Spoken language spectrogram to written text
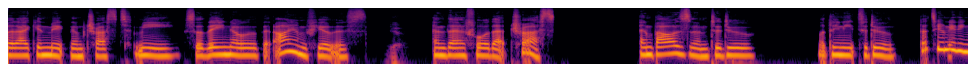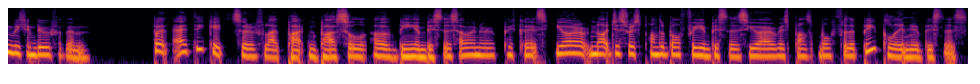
but I can make them trust me so they know that I am fearless. Yeah. And therefore, that trust empowers them to do what they need to do. That's the only thing we can do for them. But I think it's sort of like part and parcel of being a business owner because you're not just responsible for your business, you are responsible for the people in your business.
